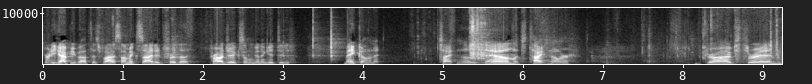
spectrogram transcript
Pretty happy about this vise. I'm excited for the projects I'm going to get to make on it. Tighten those down. Let's tighten our drive thread.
